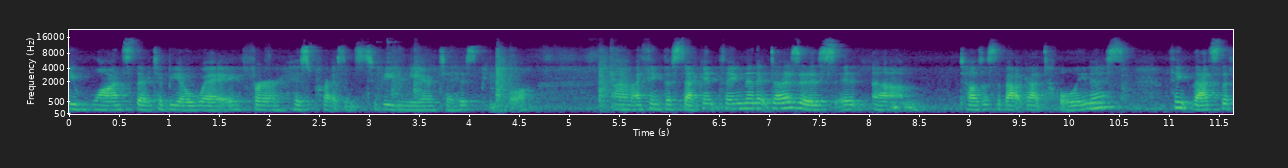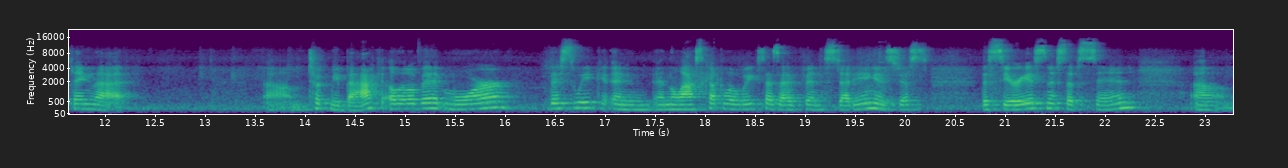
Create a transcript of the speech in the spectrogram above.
He wants there to be a way for His presence to be near to His people. Um, I think the second thing that it does is it um, tells us about God's holiness. I think that's the thing that um, took me back a little bit more this week and, and the last couple of weeks as I've been studying is just the seriousness of sin. Um,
